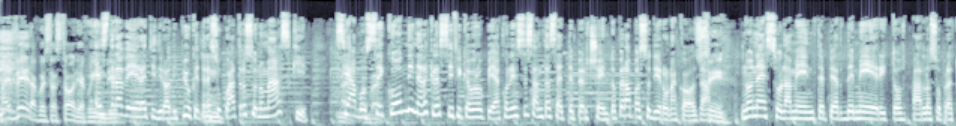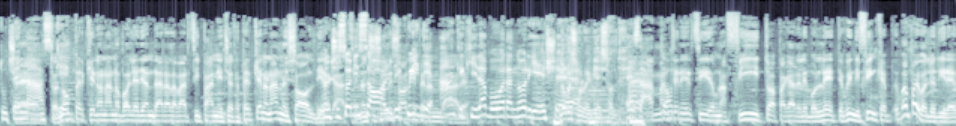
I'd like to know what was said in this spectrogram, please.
Ma è vera questa storia È quindi? stravera e ti dirò di più che 3 Mm. su 4 sono maschi. Siamo vabbè. secondi nella classifica europea con il 67%, però posso dire una cosa. Sì. Non è solamente per demerito, parlo soprattutto ai Certo, maschi. non perché non hanno voglia di andare a lavarsi i panni, eccetera, perché non hanno i soldi, non ragazzi. ci sono i soldi, per quindi andare. anche chi lavora non riesce Dove sono i miei soldi? Eh, a Esatto. mantenersi un affitto, a pagare le bollette, quindi finché. Ma poi voglio dire,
